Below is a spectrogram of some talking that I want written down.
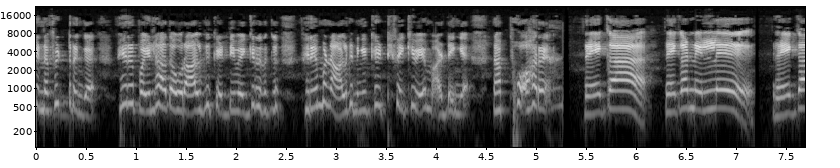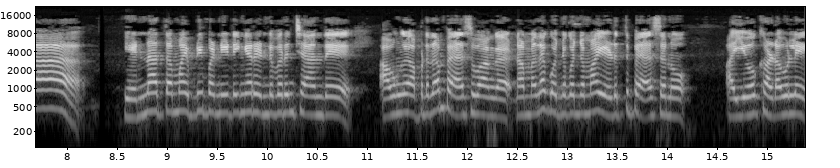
என்ன விட்டுருங்க. விருப்பம் இல்லாத ஒரு ஆளுக்கு கட்டி வைக்கிறதுக்கு திரும்ப ஆளுக்கு நீங்க கட்டி வைக்கவே மாட்டீங்க. நான் போறேன். ரேகா ரேகா நெல்லு. ரேகா. என்ன அத்தம்மா இப்படி பண்ணிட்டீங்க? ரெண்டு பேரும் சேர்ந்து. அவங்க அப்படிதான் பேசுவாங்க. நம்ம தான் கொஞ்சம் கொஞ்சமா எடுத்து பேசணும். ஐயோ கடவுளே.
